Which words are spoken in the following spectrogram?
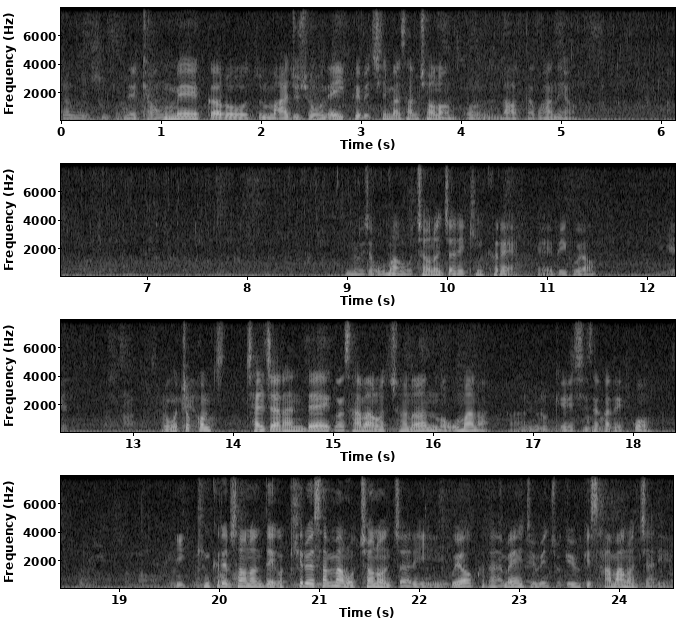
경매 시세 네, 경매가로 좀 아주 좋은 A급이 7만 3천 원 나왔다고 하네요. 분명 이제 5만 5천 원짜리 킹크랩 앱이고요. 이런 건 조금 잘잘한데 이건 4만 5천 원, 뭐 5만 원 아, 이렇게 시세가 됐고 이 킹크랩 선원데 이거 키로에 3만 5천 원짜리고요. 그 다음에 이제 왼쪽에 여기 4만 원짜리예요.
